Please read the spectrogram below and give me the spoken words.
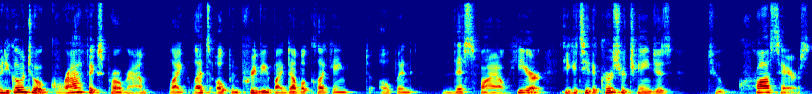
When you go into a graphics program, like let's open Preview by double clicking to open this file here, you can see the cursor changes to crosshairs.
